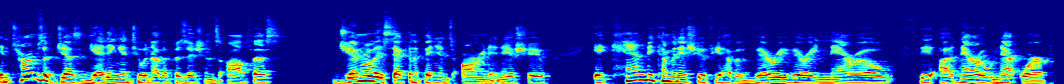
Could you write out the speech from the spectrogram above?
In terms of just getting into another physician's office, generally second opinions aren't an issue it can become an issue if you have a very very narrow uh, narrow network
